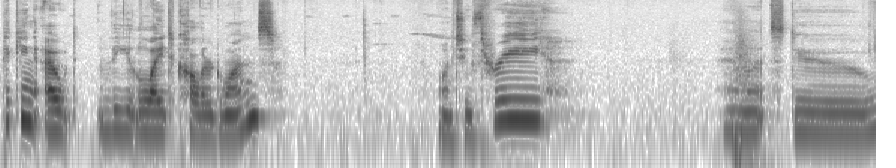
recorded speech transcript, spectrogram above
picking out the light colored ones. One, two, three. And let's do,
